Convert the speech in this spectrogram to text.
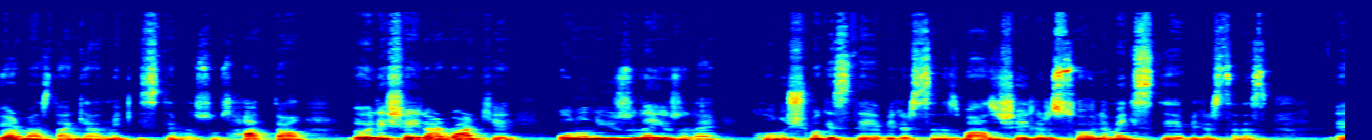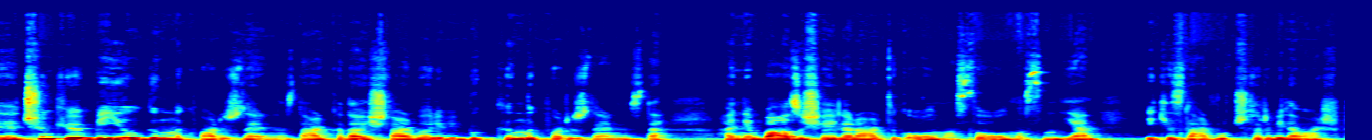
görmezden gelmek istemiyorsunuz. Hatta öyle şeyler var ki onun yüzüne yüzüne konuşmak isteyebilirsiniz. Bazı şeyleri söylemek isteyebilirsiniz. E, çünkü bir yılgınlık var üzerinizde arkadaşlar. Böyle bir bıkkınlık var üzerinizde. Hani bazı şeyler artık olmazsa olmasın diyen ikizler burçları bile var.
